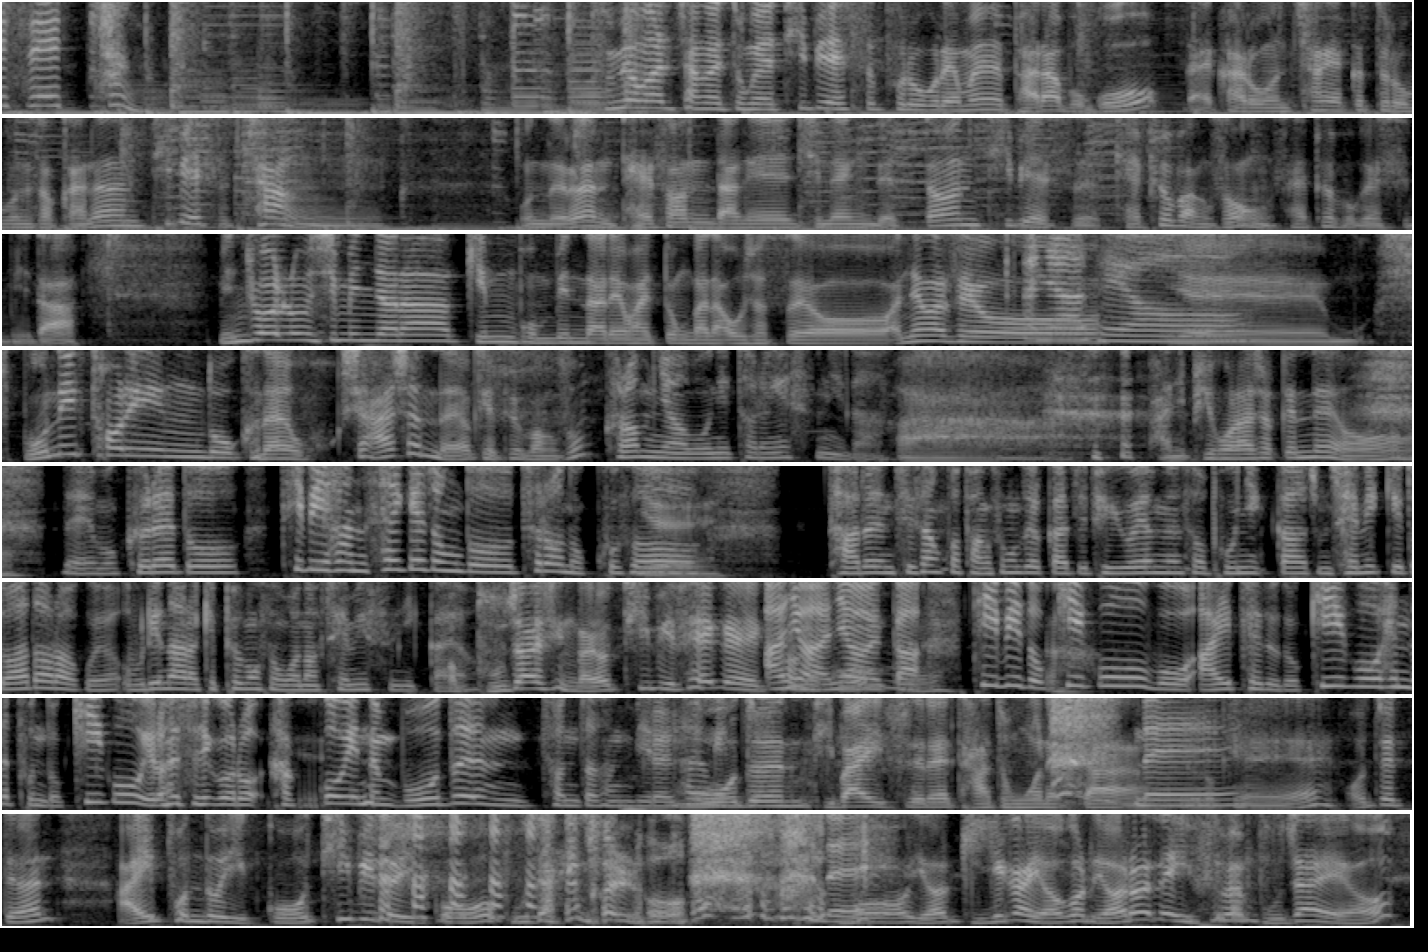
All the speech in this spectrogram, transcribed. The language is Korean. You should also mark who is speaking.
Speaker 1: TBS의 창.
Speaker 2: 투명한 창을 통해 TBS 프로그램을 바라보고 날카로운 창의 끝으로 분석하는 TBS 창. 오늘은 대선 당일 진행됐던 TBS 개표 방송 살펴보겠습니다. 민주언론 시민연합 김본빈날의 활동가 나오셨어요. 안녕하세요.
Speaker 3: 안녕하세요.
Speaker 2: 예, 모니터링도 그날 혹시 하셨나요 개표 방송?
Speaker 3: 그럼요, 모니터링 했습니다.
Speaker 2: 아, 많이 피곤하셨겠네요.
Speaker 3: 네, 뭐 그래도 TV 한세개 정도 틀어 놓고서
Speaker 2: 예.
Speaker 3: 다른 지상파 방송들까지 비교하면서 보니까 좀 재밌기도 하더라고요. 우리나라 개표 방송 워낙 재밌으니까요.
Speaker 2: 어, 부자신가요? TV 세 개.
Speaker 3: 아니요, 아니요. 그러니까
Speaker 2: 네.
Speaker 3: TV도 키고 뭐 아이패드도 키고 핸드폰도 키고 이런 식으로 갖고 있는 모든 전자 장비를 사용했죠.
Speaker 2: 모든 디바이스를 다 동원했다.
Speaker 3: 네.
Speaker 2: 이렇게 어쨌든 아이폰도 있고 TV도 있고 부자인 걸로.
Speaker 3: 네.
Speaker 2: 뭐 여, 기계가 여러, 여러 대 있으면 부자예요.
